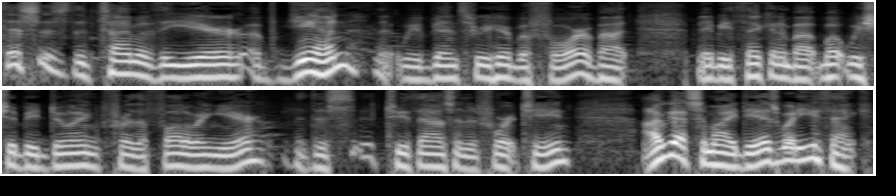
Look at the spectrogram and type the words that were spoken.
this is the time of the year again that we've been through here before about maybe thinking about what we should be doing for the following year, this 2014. I've got some ideas. What do you think?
